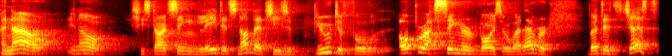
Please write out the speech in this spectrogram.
And now you know she starts singing late. It's not that she's a beautiful opera singer voice or whatever but it's just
